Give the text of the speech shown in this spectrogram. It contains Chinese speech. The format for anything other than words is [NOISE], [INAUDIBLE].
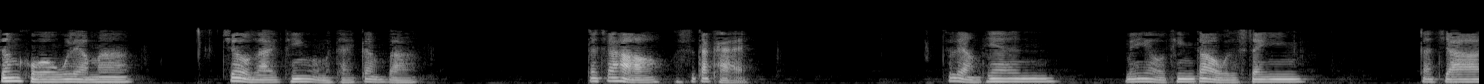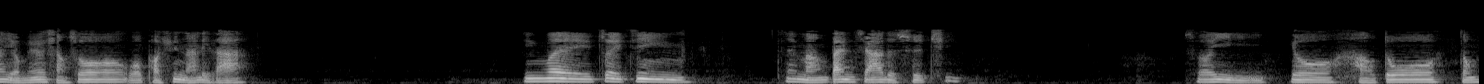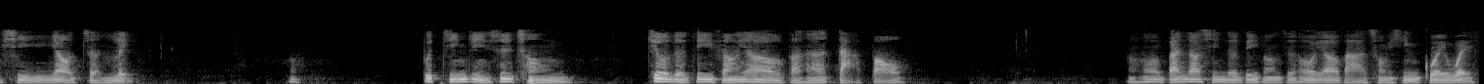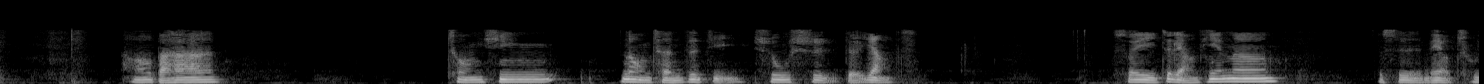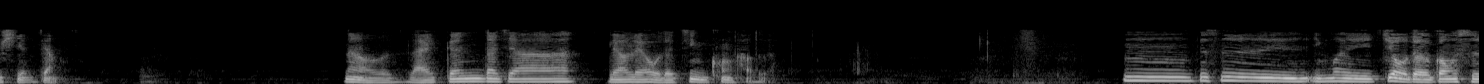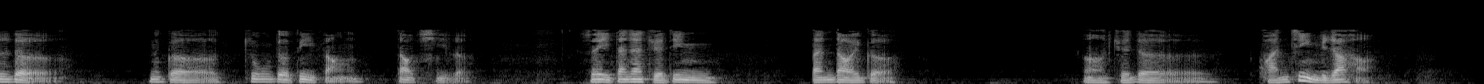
生活无聊吗？就来听我们抬杠吧。大家好，我是大凯。这两天没有听到我的声音，大家有没有想说我跑去哪里啦？因为最近在忙搬家的事情，所以。有好多东西要整理，不仅仅是从旧的地方要把它打包，然后搬到新的地方之后要把它重新归位，然后把它重新弄成自己舒适的样子，所以这两天呢。就是没有出现这样，那我来跟大家聊聊我的近况好了。嗯，就是因为旧的公司的那个租的地方到期了，所以大家决定搬到一个，嗯，觉得环境比较好。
